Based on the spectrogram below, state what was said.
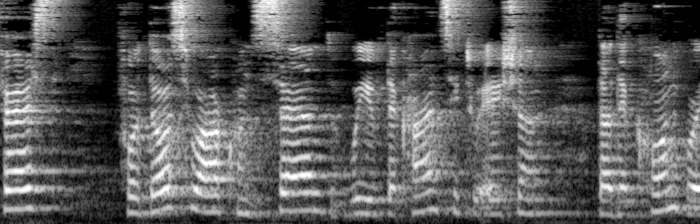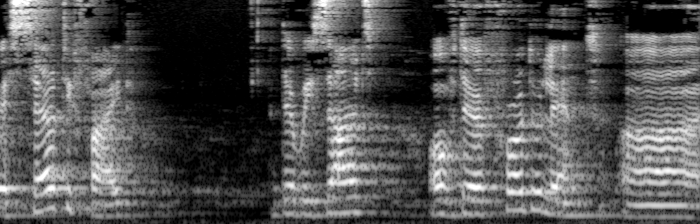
First, for those who are concerned with the current situation that the Congress certified the results of the fraudulent uh,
